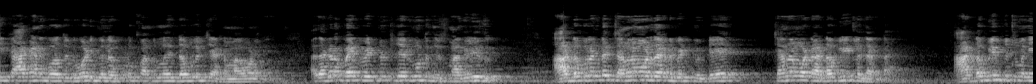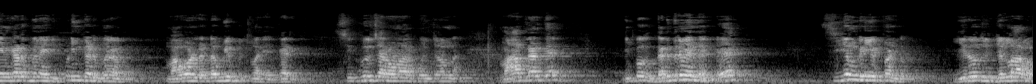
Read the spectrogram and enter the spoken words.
ఈ కాకానికి పోతుంది ఓడిపోయినప్పుడు కొంతమంది డబ్బులు ఇచ్చారంట మా వాళ్ళకి. అది అక్కడ బయట పెట్టినట్టు జరుగుంటుంది మాకు తెలియదు ఆ డబ్బులు అంటే చంద్రమోహన్ దగ్గర పెట్టుకుంటే చంద్రమోహన్ ఆ డబ్బులు ఇట్లేదంట. ఆ డబ్బులు ఇప్పించమని నేను కడుపుతున్నాయి ఇప్పుడు ఇంక మా వాళ్ళు డబ్బులు ఇప్పించమని ఎక్కడికి సిగ్గు చరవన్నారు కొంచెం ఉన్న. మాట్లాడితే ఇంకొక దరిద్రం ఏంటంటే సీఎం రిలీఫ్ ఫండ్ ఈ రోజు జిల్లాలో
